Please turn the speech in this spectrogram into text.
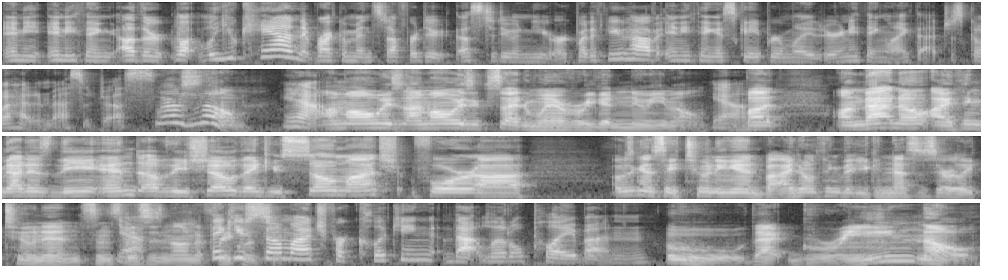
any anything other well, you can recommend stuff for do, us to do in New York. But if you have anything escape room related or anything like that, just go ahead and message us. Let us know. Yeah. I'm always I'm always excited whenever we get a new email. Yeah. But on that note, I think that is the end of the show. Thank you so much for uh I was gonna say tuning in, but I don't think that you can necessarily tune in since Yeah. this isn't on a Thank you so much for clicking that little play button. Ooh, that green? No.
